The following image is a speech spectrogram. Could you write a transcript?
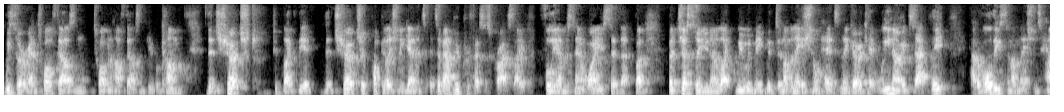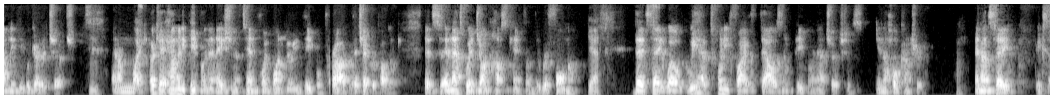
we saw around 12,000, 12,500 people come. The church, like the, the church of population, again, it's, it's about who professes Christ. I fully understand why you said that. But, but just so you know, like we would meet with denominational heads and they go, okay, we know exactly out of all these denominations, how many people go to church? Hmm. And I'm like, okay, how many people in a nation of 10.1 million people, Prague, a Czech Republic? That's, and that's where John Huss came from, the reformer. Yes. They'd say, well, we have 25,000 people in our churches in the whole country. And I'd say,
